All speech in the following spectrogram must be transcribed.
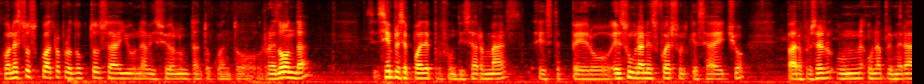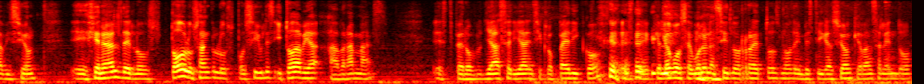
con estos cuatro productos hay una visión un tanto cuanto redonda. Siempre se puede profundizar más, este, pero es un gran esfuerzo el que se ha hecho para ofrecer una primera visión eh, general de los todos los ángulos posibles y todavía habrá más. Este, pero ya sería enciclopédico, este, que luego se vuelven así los retos ¿no? de investigación que van saliendo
